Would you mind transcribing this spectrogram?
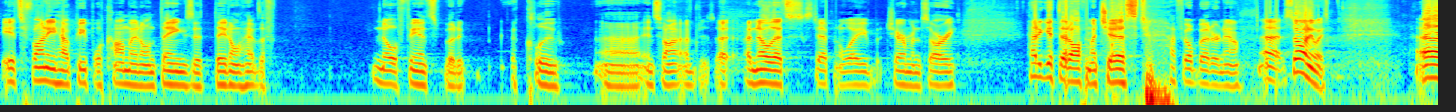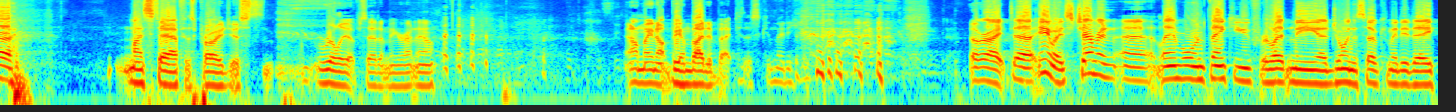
it's funny how people comment on things that they don't have the, no offense, but a, a clue. Uh, and so I, I'm just, I, I know that's stepping away, but Chairman, sorry. Had to get that off my chest. I feel better now. Uh, so, anyways, uh, my staff is probably just really upset at me right now. I may not be invited back to this committee. All right. Uh, anyways, Chairman uh, Lamborn, thank you for letting me uh, join the subcommittee today.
